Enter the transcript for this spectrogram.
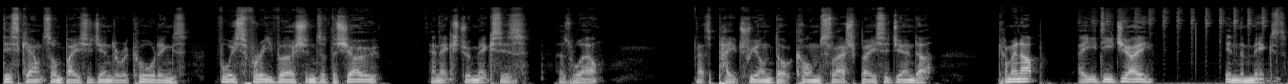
discounts on Bass Agenda recordings, voice free versions of the show, and extra mixes as well. That's patreon.com slash bass agenda. Coming up, ADJ in the mix.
